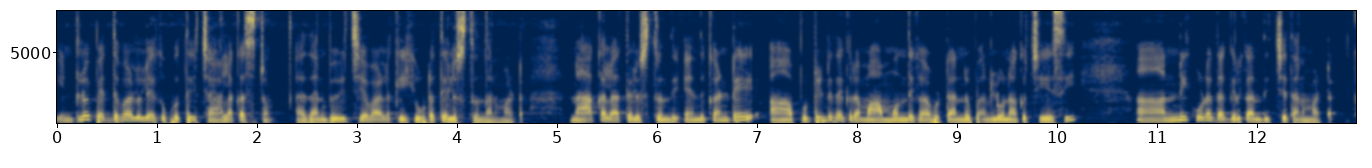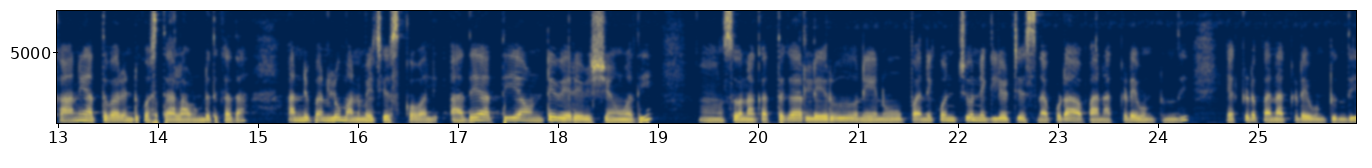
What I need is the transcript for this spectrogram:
ఇంట్లో పెద్దవాళ్ళు లేకపోతే చాలా కష్టం. అది అనుభవించే వాళ్ళకి కూడా తెలుస్తుంది అనమాట నాకు అలా తెలుస్తుంది. ఎందుకంటే పుట్టింటి దగ్గర మా అమ్మ ఉంది కాబట్టి అన్ని పనులు నాకు చేసి అన్నీ కూడా దగ్గరికి అందించేది అనమాట కానీ అత్తవారింటికి వస్తే అలా ఉండదు కదా. అన్ని పనులు మనమే చేసుకోవాలి. అదే అత్తయ్య ఉంటే వేరే విషయం అది. సో నాకు అత్తగారు లేరు. నేను పని కొంచెం నెగ్లెక్ట్ చేసినా కూడా ఆ పని అక్కడే ఉంటుంది. ఎక్కడ పని అక్కడే ఉంటుంది.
